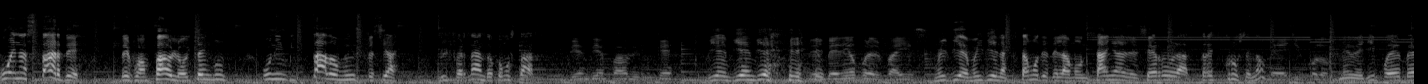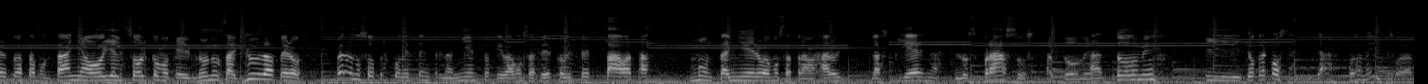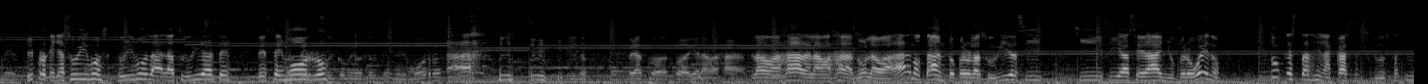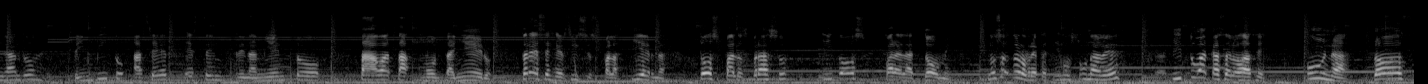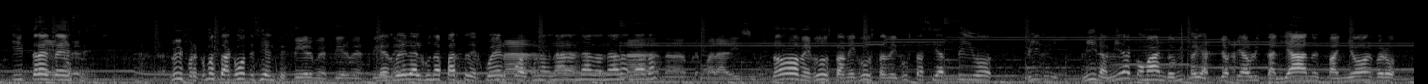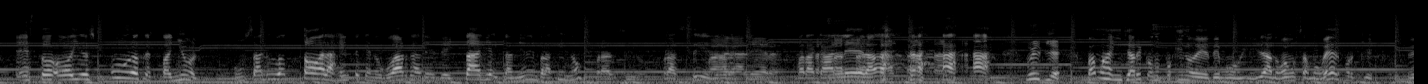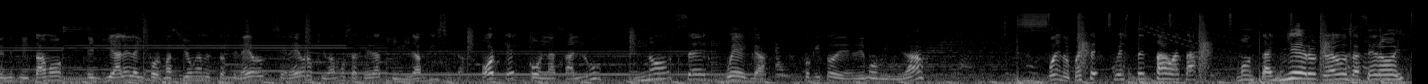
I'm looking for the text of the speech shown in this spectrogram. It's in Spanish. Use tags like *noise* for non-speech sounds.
buenas tardes de Juan Pablo. Hoy tengo un, un invitado muy especial. Luis Fernando, ¿cómo estás? Bien, bien, Pablo. ¿Y tú qué? Bien, bien, bien. Bienvenido por el país. Muy bien, muy bien. Aquí estamos desde la montaña del cerro de las Tres Cruces, ¿no? Medellín, Colombia. Medellín, puedes ver toda esta montaña. Hoy el sol como que no nos ayuda, pero, pero nosotros con este entrenamiento que vamos a hacer, con este Tabata montañero, vamos a trabajar hoy las piernas, los brazos, Abdomen. abdomen y qué otra cosa. Ya, solamente. Solamente. Sí, porque ya subimos, subimos la, la subida de, de ese morro. Cinco minutos en el morro. Ah, Y nos espera to- todavía la bajada. la bajada, la bajada, no, la bajada no tanto, pero la subida sí, sí, sí hace daño. Pero bueno, tú que estás en la casa, si nos estás mirando, te invito a hacer este entrenamiento Tabata montañero. Tres ejercicios para las piernas, dos para los brazos y dos para el abdomen. Nosotros lo repetimos una vez y tú a casa lo haces una, dos y tres veces. Luis, ¿cómo estás? ¿Cómo te sientes? Firme, firme, firme. ¿Te duele alguna parte del cuerpo? Nada, alguna, nada, nada, nada, nada? Nada, preparadísimo. No, me gusta, me gusta, me gusta así activo. Mi- Mira, mira comando. Oiga, yo aquí hablo italiano, español, pero esto hoy es puro español. Un saludo a toda la gente que nos guarda desde Italia y también en Brasil, ¿no? Brasil. Brasil. Para galera. Para galera. *laughs* Muy bien, vamos a iniciar con un poquito de, de movilidad. Nos vamos a mover porque necesitamos enviarle la información a nuestro cerebro, cerebro que vamos a hacer actividad física. Porque con la salud no se juega. Un poquito de, de movilidad. Bueno, pues este, pues este Tabata montañero que vamos a hacer hoy,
